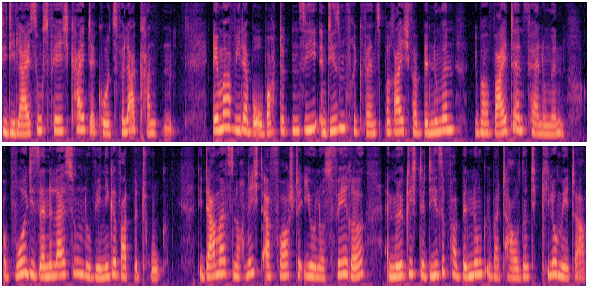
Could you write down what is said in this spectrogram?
die die Leistungsfähigkeit der Kurzwelle erkannten Immer wieder beobachteten sie in diesem Frequenzbereich Verbindungen über weite Entfernungen, obwohl die Sendeleistung nur wenige Watt betrug. Die damals noch nicht erforschte Ionosphäre ermöglichte diese Verbindung über tausend Kilometer.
